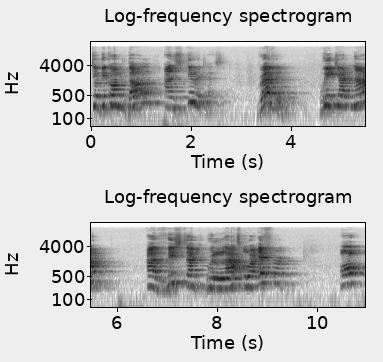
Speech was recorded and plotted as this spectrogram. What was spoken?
to become dull and spiritless. Brethren, we cannot at this time relax our effort or,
